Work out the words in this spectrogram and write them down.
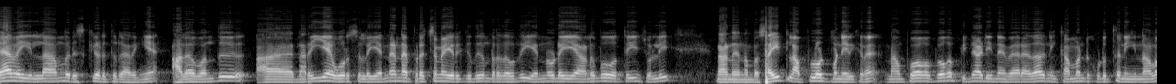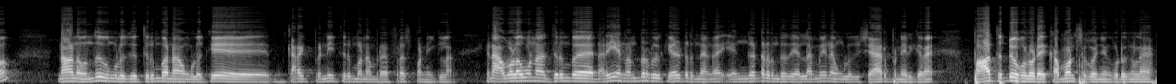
தேவையில்லாமல் ரிஸ்க் எடுத்துடாதீங்க அதை வந்து நிறைய ஒரு சில என்னென்ன பிரச்சனை இருக்குதுன்றதை வந்து என்னுடைய அனுபவத்தையும் சொல்லி நான் நம்ம சைட்டில் அப்லோட் பண்ணியிருக்கிறேன். நான் போக போக பின்னாடி நான் வேறு ஏதாவது நீங்கள் கமெண்ட் கொடுத்தனீங்கனாலும் நான் வந்து உங்களுக்கு திரும்ப நான் உங்களுக்கு கரெக்ட் பண்ணி திரும்ப நம்ம ரெஃப்ரெஷ் பண்ணிக்கலாம். ஏன்னா அவ்வளவும் நான் திரும்ப நிறைய நண்பர்கள் கேட்டிருந்தாங்க. எங்கிட்ட இருந்தது எல்லாமே நான் உங்களுக்கு ஷேர் பண்ணியிருக்கிறேன். பார்த்துட்டு உங்களுடைய கமெண்ட்ஸை கொஞ்சம் கொடுங்களேன்.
